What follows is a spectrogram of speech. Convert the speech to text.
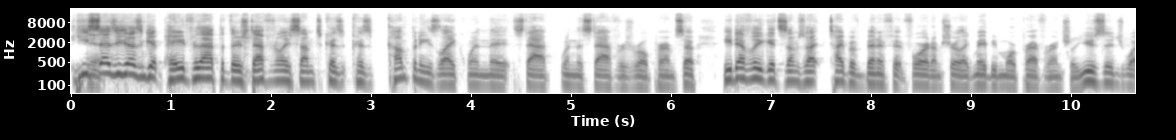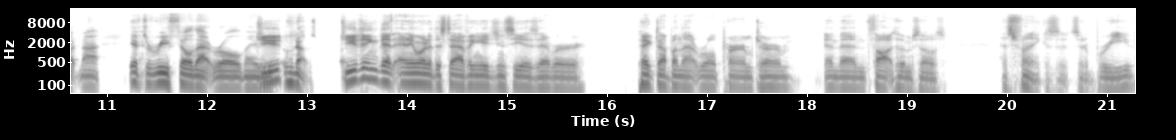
He Yeah. says he doesn't get paid for that, but there's definitely some because because companies like when the staff when the staffers roll perm. So he definitely gets some type of benefit for it. I'm sure, like maybe more preferential usage, whatnot. You have to refill that role, maybe. You, Who knows? Do you think that anyone at the staffing agency has ever picked up on that roll perm term and then thought to themselves, "That's funny because it's an abbrev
